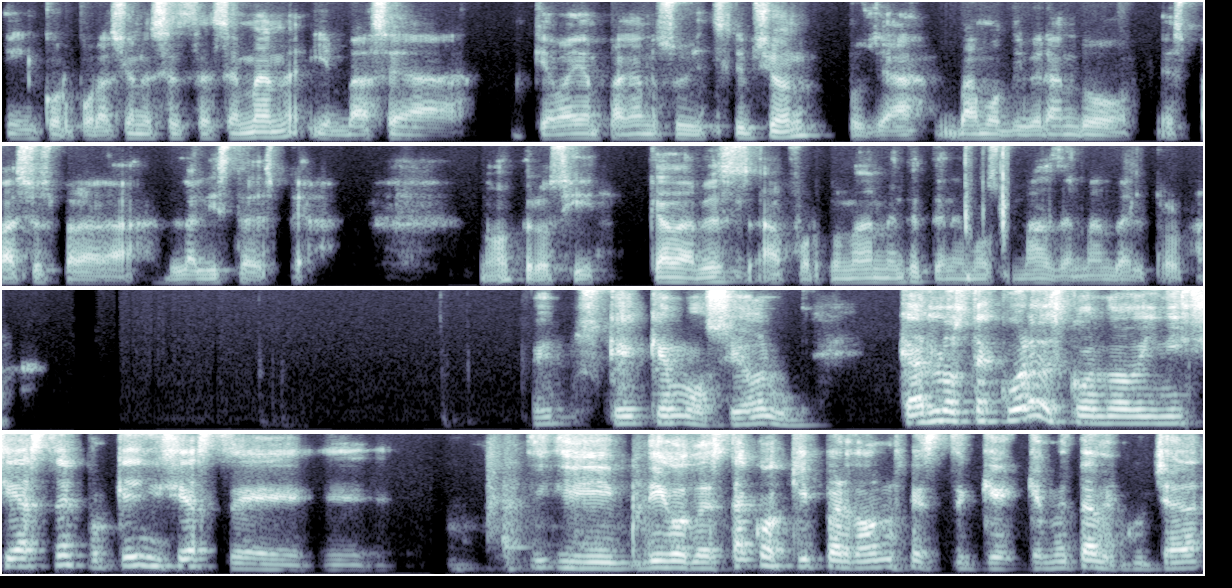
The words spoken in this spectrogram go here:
incorporaciones esta semana y en base a que vayan pagando su inscripción, pues ya vamos liberando espacios para la, lista de espera. ¿no? Pero sí, cada vez afortunadamente tenemos más demanda del programa. pues qué, qué, emoción. Carlos, ¿te acuerdas cuando iniciaste? ¿Por qué iniciaste eh, y, digo, destaco aquí, perdón, este, que, que meta mi cuchara,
